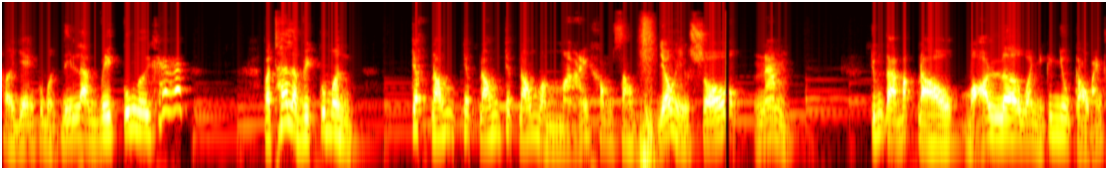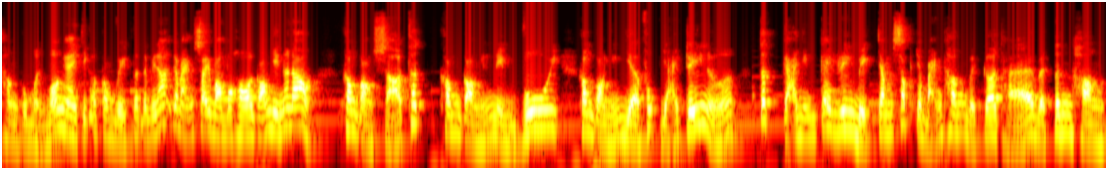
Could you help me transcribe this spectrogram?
thời gian của mình đi làm việc của người khác. Và thế là việc của mình chất đóng chất đóng chất đóng và mãi không xong. Dấu hiệu số 5 chúng ta bắt đầu bỏ lơ qua những cái nhu cầu bản thân của mình. Mỗi ngày chỉ có công việc thôi, tại vì đó, các bạn xoay vòng một hồi, còn gì nữa đâu. Không còn sở thích, không còn những niềm vui, không còn những giờ phút giải trí nữa. Tất cả những cái riêng biệt chăm sóc cho bản thân về cơ thể, về tinh thần,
